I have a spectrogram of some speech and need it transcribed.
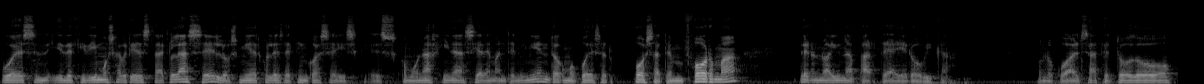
pues y decidimos abrir esta clase los miércoles de 5 a 6. que Es como una gimnasia de mantenimiento, como puede ser posat en forma, pero no hay una parte aeróbica. Con lo cual se hace todo,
